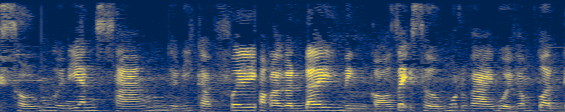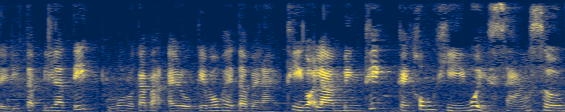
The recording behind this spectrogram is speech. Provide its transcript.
sớm rồi đi ăn sáng rồi đi cà phê. Hoặc là gần đây mình có dậy sớm một vài buổi trong tuần để đi tập pilates. Môn mà các bạn idol kpop hay tập này này. Thì gọi là mình thích cái không khí buổi sáng sớm.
